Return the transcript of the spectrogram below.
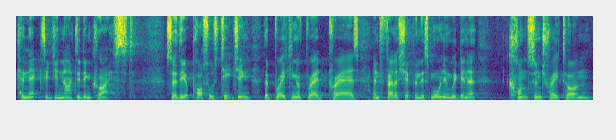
Connected, united in Christ. So the apostles' teaching, the breaking of bread, prayers, and fellowship. And this morning we're going to concentrate on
